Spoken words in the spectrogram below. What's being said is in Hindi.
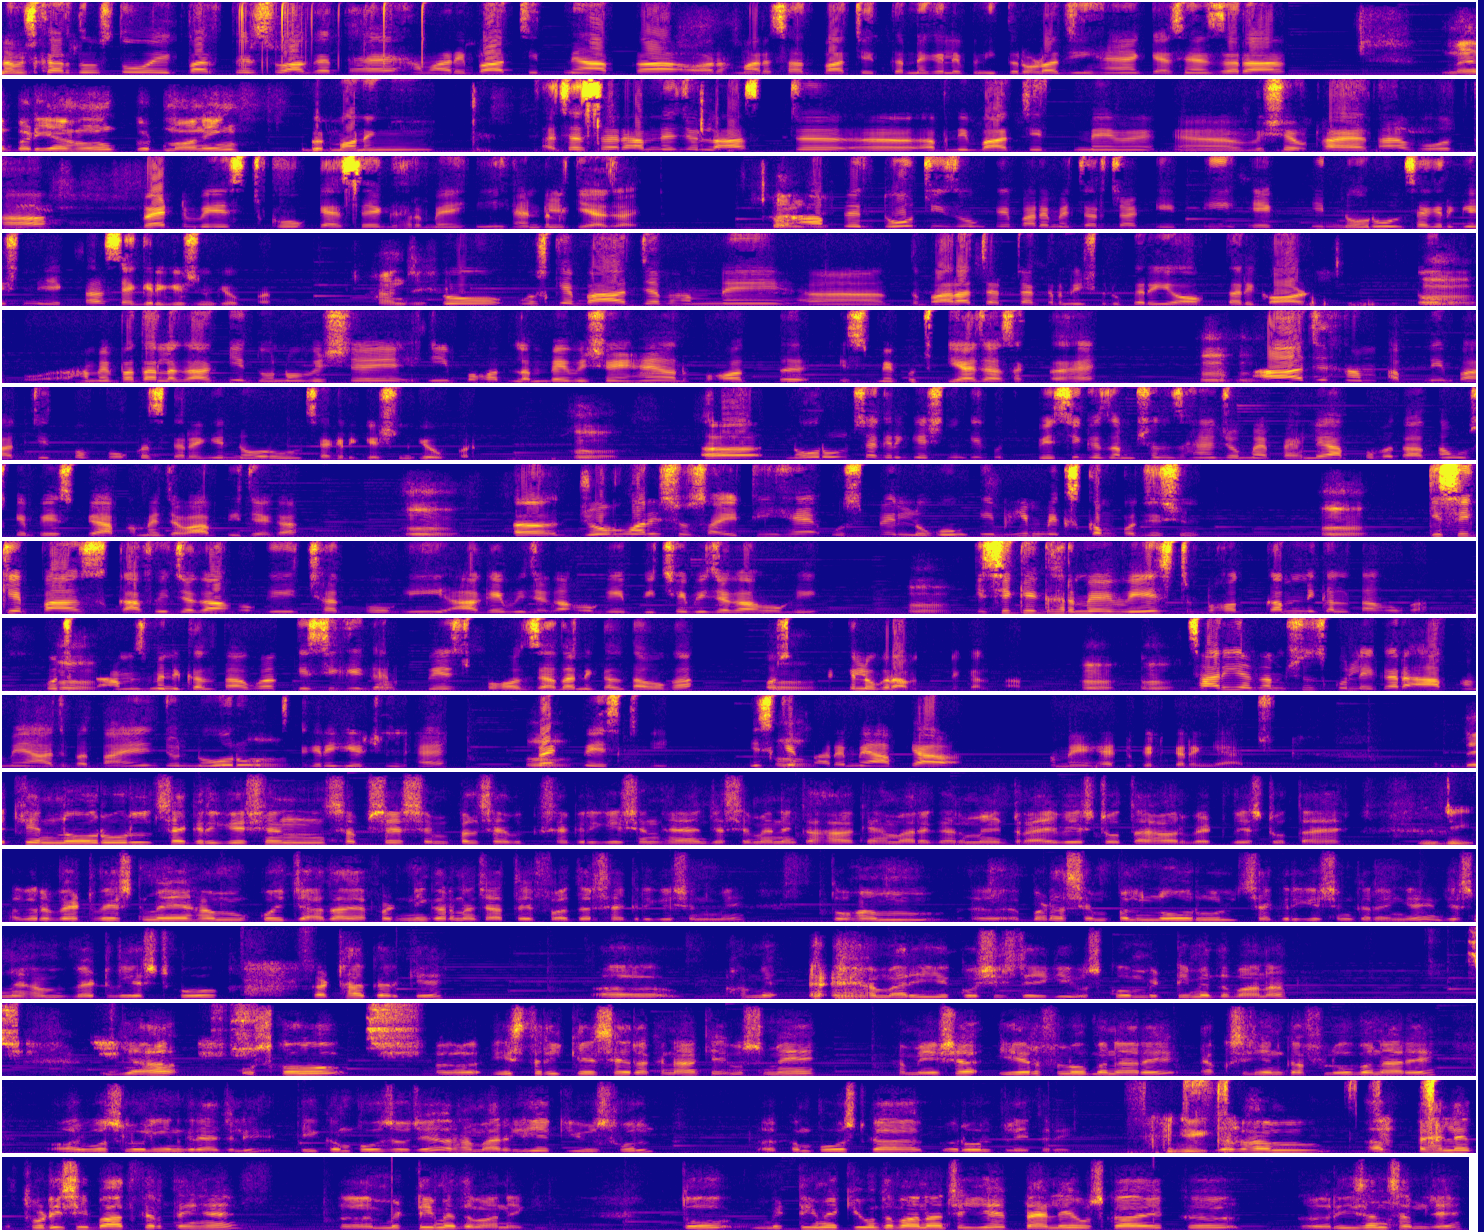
नमस्कार दोस्तों एक बार फिर स्वागत है हमारी बातचीत में आपका और हमारे साथ बातचीत करने के लिए पुनीत अरोड़ा जी हैं। कैसे हैं सर आप? मैं बढ़िया हूँ। गुड मॉर्निंग गुड मॉर्निंग अच्छा सर हमने जो लास्ट अपनी बातचीत में विषय उठाया था वो था वेट वेस्ट को कैसे घर में ही हैंडल किया जाए। तो हाँ आपने दो चीज़ों के बारे में चर्चा की थी एक थी नो रूल सेग्रीगेशन एक था सेग्रीगेशन के ऊपर। हाँ जी। तो उसके बाद जब हमने दोबारा चर्चा करनी शुरू करी ऑफ़ द रिकॉर्ड तो हम्म। हमें पता लगा कि दोनों विषय ही बहुत लंबे विषय हैं और बहुत इसमें कुछ किया जा सकता है। तो। आज हम अपनी बातचीत को फोकस करेंगे नो रूल सेग्रीगेशन के ऊपर। नो रूल सेग्रीगेशन के कुछ बेसिक एजम्पन हैं जो मैं पहले आपको बताता हूँ उसके बेस पे आप हमें जवाब दीजिएगा। uh, जो हमारी सोसाइटी है उसमें लोगों की भी मिक्स कंपोजिशन किसी के पास काफ़ी जगह होगी छत होगी आगे भी जगह होगी पीछे भी जगह होगी। किसी के घर में वेस्ट बहुत कम निकलता होगा कुछ ग्राम्स में निकलता होगा किसी के घर में वेस्ट बहुत ज़्यादा निकलता होगा और किलोग्राम में निकलता होगा। सारी एजम्पन्स को लेकर आप हमें आज बताएँ जो नो रूल सेग्रीगेशन है वेट वेस्ट की इसके बारे में आप क्या हमें एडुकेट करेंगे आज? देखिए नो रूल सेग्रीगेशन सबसे सिंपल सेग्रीगेशन है। जैसे मैंने कहा कि हमारे घर में ड्राई वेस्ट होता है और वेट वेस्ट होता है। जी। अगर वेट वेस्ट में हम कोई ज़्यादा एफर्ट नहीं करना चाहते फर्दर सेग्रीगेशन में तो हम बड़ा सिंपल नो रूल सेग्रीगेशन करेंगे जिसमें हम वेट वेस्ट को इकट्ठा करके हमें हमारी ये कोशिश रहेगी उसको मिट्टी में दबाना। या उसको इस तरीके से रखना कि उसमें हमेशा एयर फ्लो बना रहे ऑक्सीजन का फ्लो बना रहे और वो स्लोली एंड ग्रेजुअली डिकम्पोज हो जाए और हमारे लिए एक यूजफुल कंपोस्ट का रोल प्ले करे। जी। जब हम अब पहले थोड़ी सी बात करते हैं मिट्टी में दबाने की तो मिट्टी में क्यों दबाना चाहिए? पहले उसका एक रीजन समझे।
